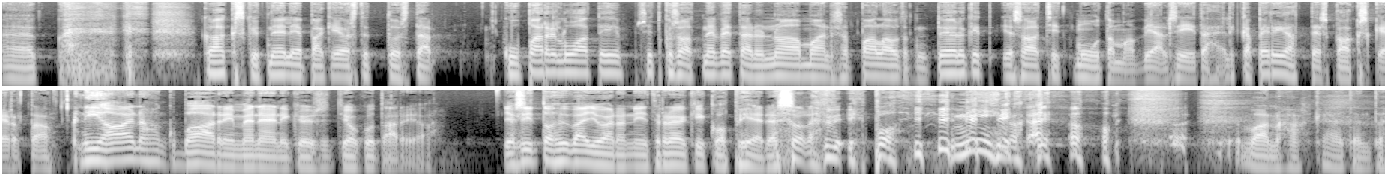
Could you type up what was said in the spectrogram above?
äh, 24 päkiä ostettua sitä kupariluotiin. Sitten kun sä oot ne vetänyt naamaan, niin sä palautat ne tölkit ja saat sit muutaman vielä siitä. Eli periaatteessa kaksi kertaa. Niin ja ainahan kun baariin menee, niin kyllä sit joku tarjoaa. Ja sitten on hyvä juoda niitä röökikopi edessä olevia pojia. niin, no, joo. Vanha käytäntö.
